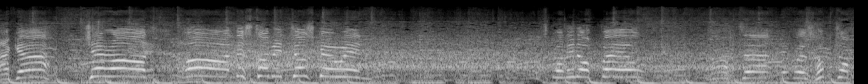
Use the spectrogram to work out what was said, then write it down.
Aga, Gerard. Oh, and this time it does go in. It's gone in off bail after uh, it was hooked off.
